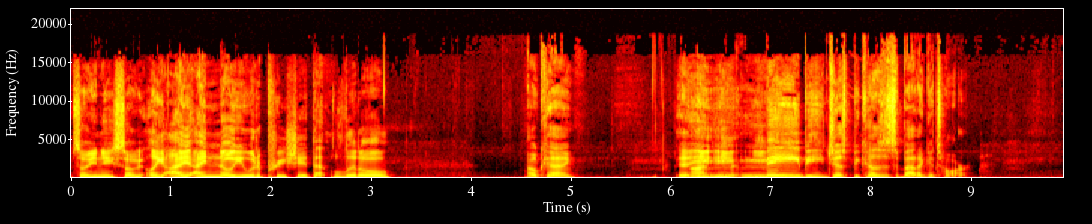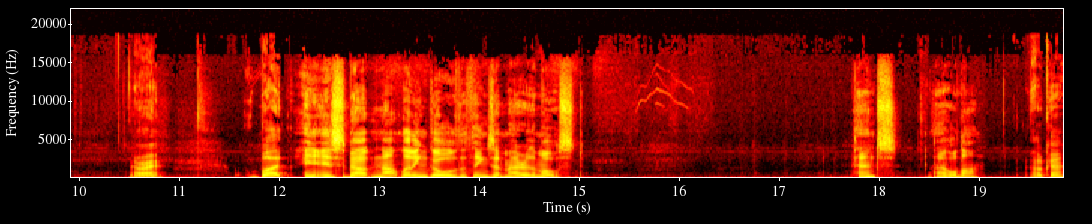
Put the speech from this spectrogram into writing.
so unique. So like I I know you would appreciate that little. Okay. Uh, Uh, you- m- you- maybe just because it's about a guitar. All right. But and it's about not letting go of the things that matter the most. Hence, I hold on. okay.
